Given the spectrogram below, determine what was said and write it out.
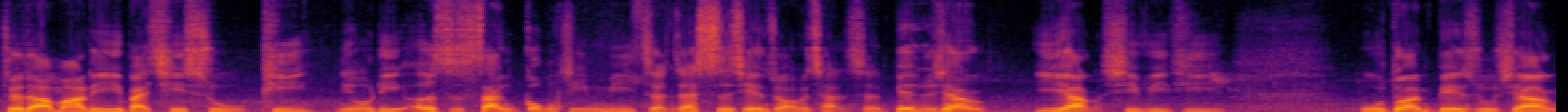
最大马力一百七十五匹，扭力二十三公斤米整，在四千转会产生。变速箱一样，CVT 无段变速箱，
